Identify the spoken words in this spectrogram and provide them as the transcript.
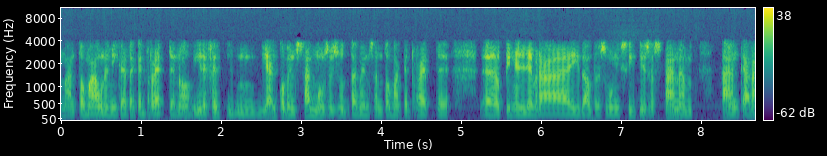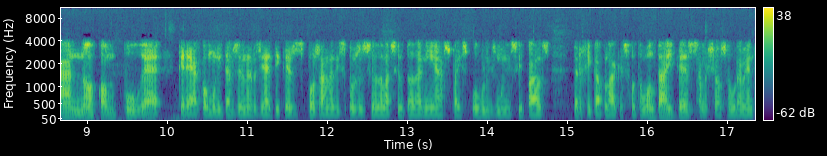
amb entomar una miqueta aquest repte, no? I de fet ja han començat molts ajuntaments a entomar aquest repte. Eh, el Pinell de Brai i d'altres municipis estan amb, encarant no? com poder crear comunitats energètiques posant a disposició de la ciutadania espais públics municipals per ficar plaques fotovoltaiques. Amb això segurament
